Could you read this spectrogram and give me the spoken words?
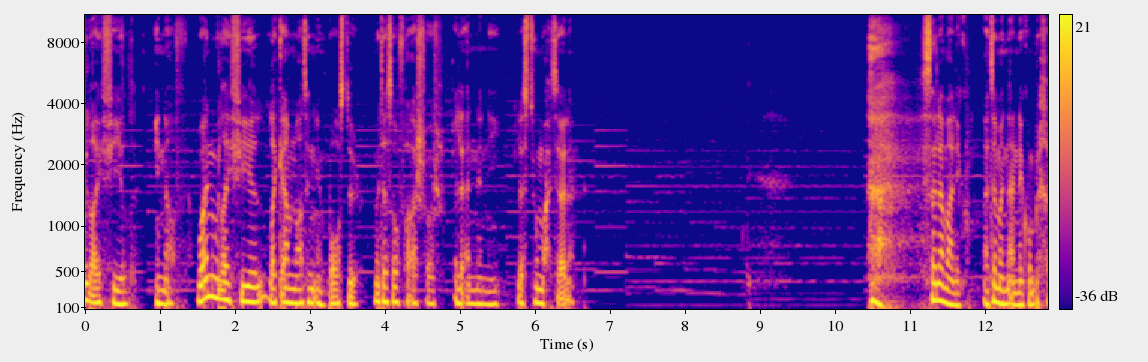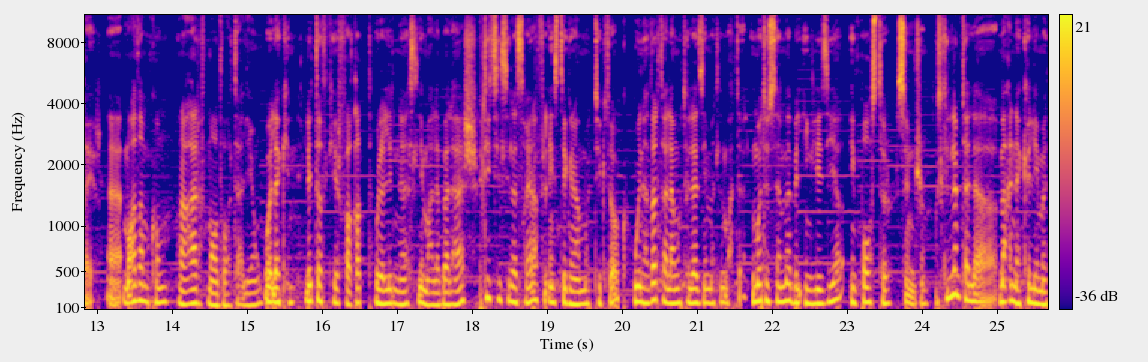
will I feel enough? When will I feel like I'm not an imposter? متى سوف أشعر إلى أنني لست محتالا؟ السلام عليكم. أتمنى أنكم بخير. آه، معظمكم راح عارف موضوع تاع اليوم ولكن للتذكير فقط ولا للناس اللي ما على بالهاش بديت سلسلة صغيرة في الإنستغرام والتيك توك وين هضرت على متلازمة المحتال وما تسمى بالإنجليزية imposter syndrome. وتكلمت على معنى كلمة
